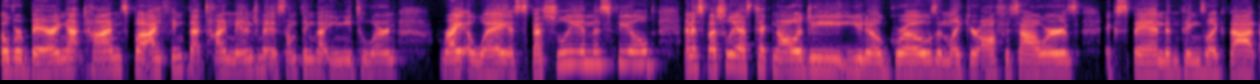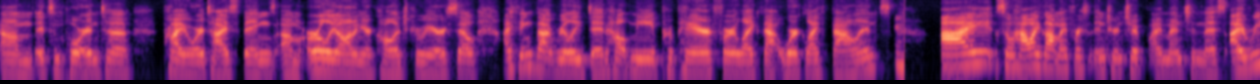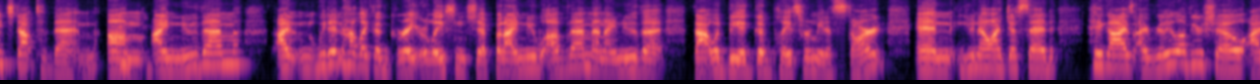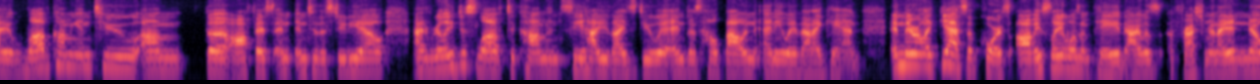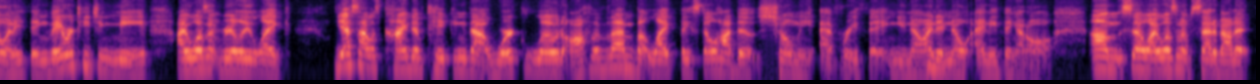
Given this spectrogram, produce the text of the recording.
overbearing at times, but I think that time management is something that you need to learn right away especially in this field and especially as technology you know grows and like your office hours expand and things like that um, it's important to prioritize things um, early on in your college career so i think that really did help me prepare for like that work life balance mm-hmm. I so how I got my first internship, I mentioned this. I reached out to them. Um, mm-hmm. I knew them. I we didn't have like a great relationship, but I knew of them and I knew that that would be a good place for me to start. And you know, I just said, "Hey guys, I really love your show. I love coming into um the office and into the studio. I'd really just love to come and see how you guys do it and just help out in any way that I can. And they were like, Yes, of course. Obviously, it wasn't paid. I was a freshman. I didn't know anything. They were teaching me. I wasn't really like, yes, I was kind of taking that workload off of them, but like they still had to show me everything. You know, I didn't mm-hmm. know anything at all. Um, so I wasn't upset about it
